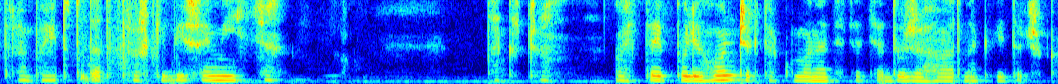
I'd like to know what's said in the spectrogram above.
Треба їй тут дати трошки більше місця. Так що, ось цей полігончик, так у мене цвітеться дуже гарна квіточка.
